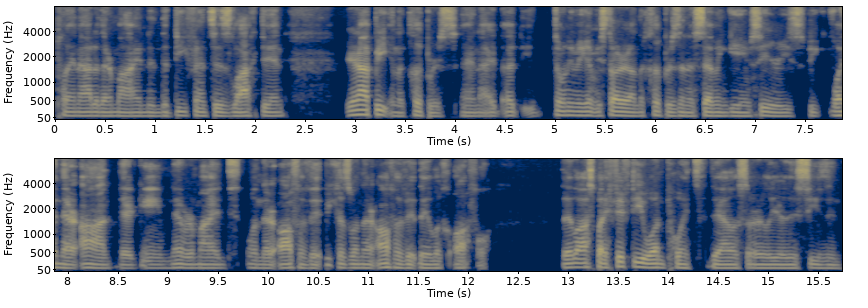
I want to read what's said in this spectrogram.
playing out of their mind and the defense is locked in, you're not beating the Clippers. And I, I, don't even get me started on the Clippers in a seven game series when they're on their game. Never mind when they're off of it, because when they're off of it, they look awful. They lost by 51 points to Dallas earlier this season,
